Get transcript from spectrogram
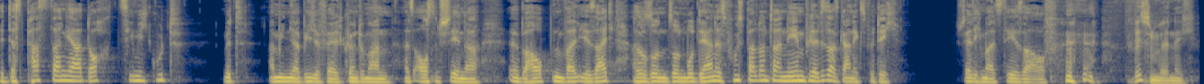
das passt dann ja doch ziemlich gut mit Arminia Bielefeld, könnte man als Außenstehender äh, behaupten, weil ihr seid, also so ein, so ein modernes Fußballunternehmen, vielleicht ist das gar nichts für dich. Stell dich mal als These auf. Wissen wir nicht.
